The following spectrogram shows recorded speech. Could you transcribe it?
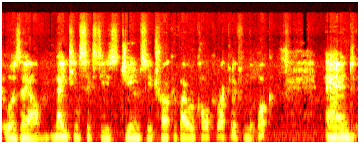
it was a um, 1960s GMC truck, if I recall correctly from the book. And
